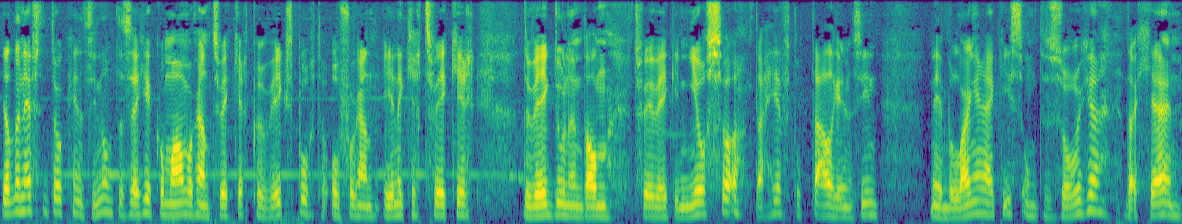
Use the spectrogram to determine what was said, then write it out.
ja, dan heeft het ook geen zin om te zeggen: kom aan, we gaan twee keer per week sporten. Of we gaan één keer, twee keer de week doen en dan twee weken niet of zo. Dat heeft totaal geen zin. Nee, belangrijk is om te zorgen dat jij een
